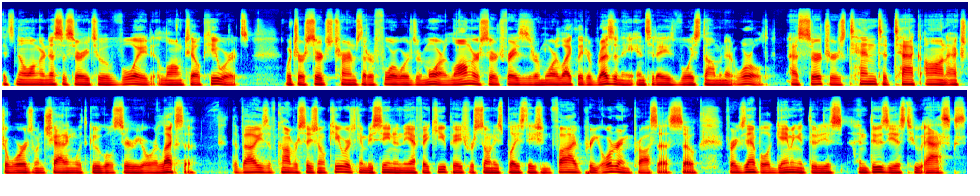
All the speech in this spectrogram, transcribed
It's no longer necessary to avoid long tail keywords which are search terms that are four words or more. Longer search phrases are more likely to resonate in today's voice dominant world, as searchers tend to tack on extra words when chatting with Google, Siri, or Alexa. The values of conversational keywords can be seen in the FAQ page for Sony's PlayStation 5 pre ordering process. So, for example, a gaming enthusiast, enthusiast who asks,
